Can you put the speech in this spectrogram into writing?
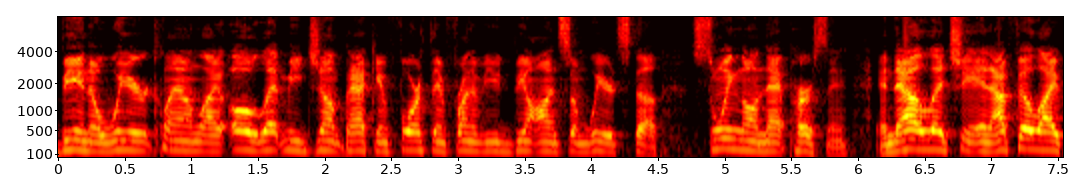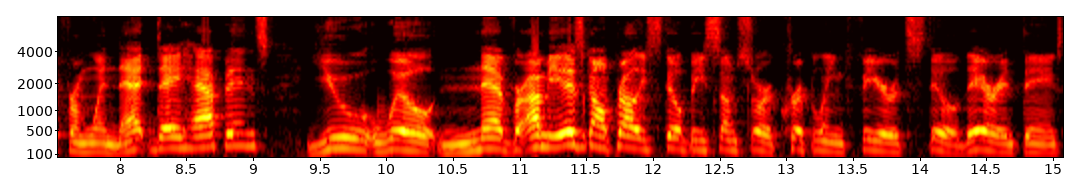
being a weird clown, like, oh, let me jump back and forth in front of you, be on some weird stuff. Swing on that person, and that'll let you. And I feel like from when that day happens, you will never i mean it's gonna probably still be some sort of crippling fear it's still there and things.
